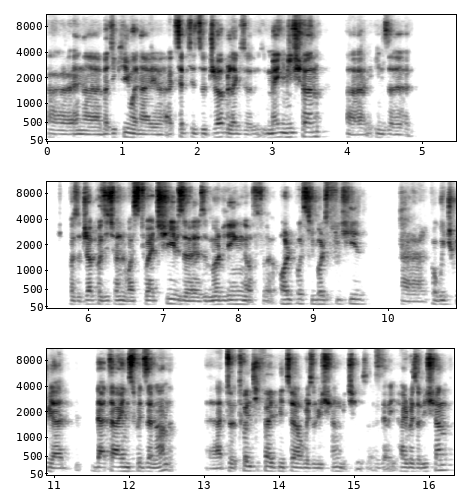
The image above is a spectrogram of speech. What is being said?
Uh, and uh, basically, when I accepted the job, like the, main mission uh, in the was the job position was to achieve the, the modeling of uh, all possible species uh, for which we had data in Switzerland uh, at a 25 meter resolution, which is a very high resolution,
